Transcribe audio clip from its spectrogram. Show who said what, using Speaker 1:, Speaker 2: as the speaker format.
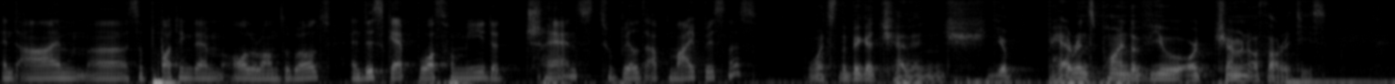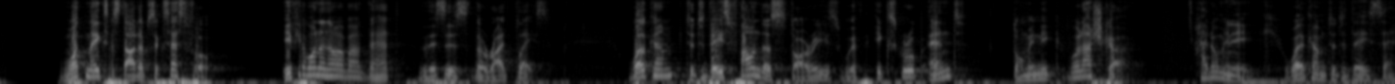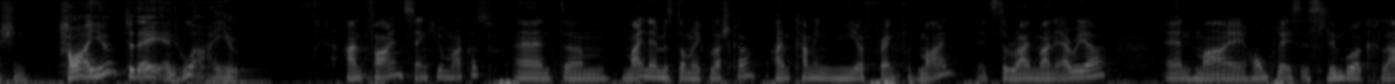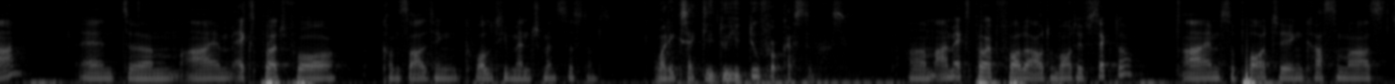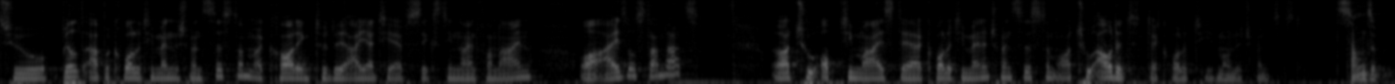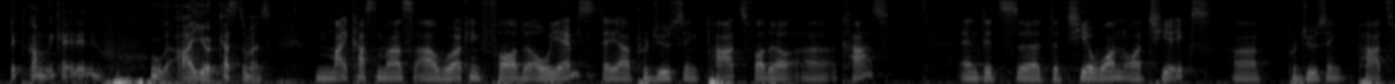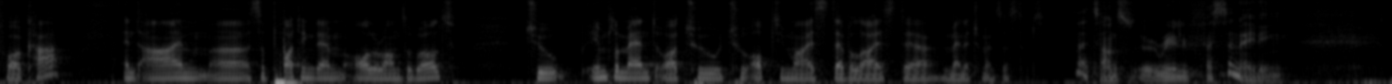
Speaker 1: and I'm uh, supporting them all around the world. And this gap was for me the chance to build up my business.
Speaker 2: What's the bigger challenge, your parents' point of view or German authorities? What makes a startup successful? If you want to know about that, this is the right place. Welcome to today's Founder Stories with X Group and Dominik Wolashka. Hi Dominik, welcome to today's session. How are you today and who are you?
Speaker 1: I'm fine, thank you, Markus. And um, my name is Dominik Blaschka. I'm coming near Frankfurt Main. It's the Rhine Main area, and my home place is Limburg-Lahn. And um, I'm expert for consulting quality management systems.
Speaker 2: What exactly do you do for customers?
Speaker 1: Um, I'm expert for the automotive sector. I'm supporting customers to build up a quality management system according to the IATF 16949 or ISO standards, or to optimize their quality management system or to audit their quality management system.
Speaker 2: Sounds a bit complicated. Who are your customers?
Speaker 1: My customers are working for the OEMs. They are producing parts for the uh, cars, and it's uh, the tier one or tier X uh, producing parts for a car, and I'm uh, supporting them all around the world to implement or to to optimize, stabilize their management systems.
Speaker 2: That sounds uh, really fascinating.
